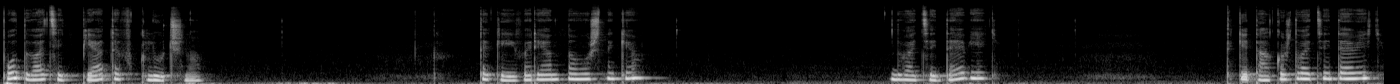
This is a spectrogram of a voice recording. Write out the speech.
по 25 включно. Такий варіант наушників 29 Такі також 29.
